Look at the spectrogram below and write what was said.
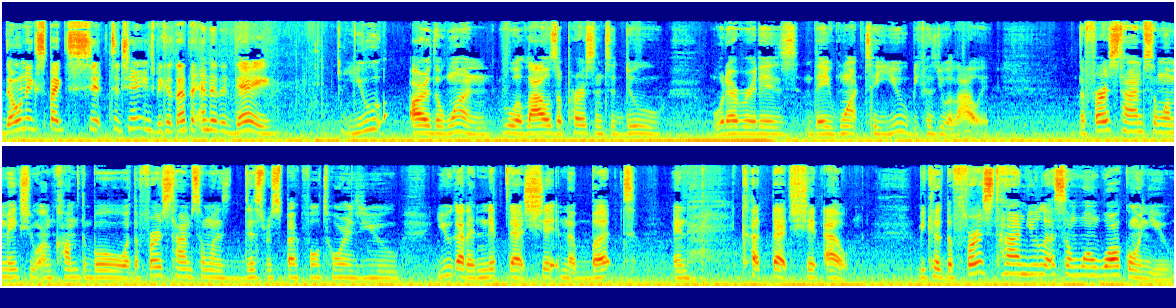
Don't expect shit to change because at the end of the day, you are the one who allows a person to do whatever it is they want to you because you allow it. The first time someone makes you uncomfortable or the first time someone is disrespectful towards you, you got to nip that shit in the butt and cut that shit out. Because the first time you let someone walk on you,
